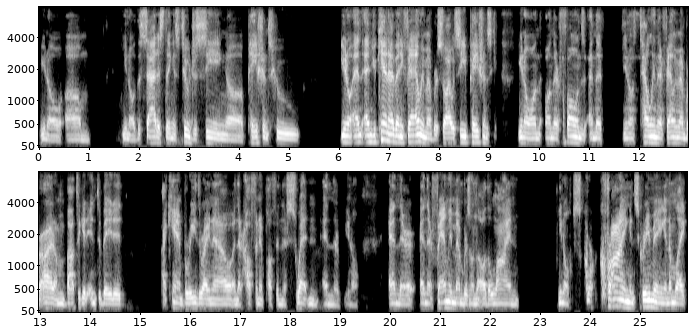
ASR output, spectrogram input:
You know, um, you know, the saddest thing is too just seeing uh, patients who you know, and and you can't have any family members. So I would see patients, you know, on on their phones, and they're you know telling their family member, "All right, I'm about to get intubated. I can't breathe right now," and they're huffing and puffing, they're sweating, and they're you know, and their and their family members on the other line you know, sc- crying and screaming. And I'm like,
